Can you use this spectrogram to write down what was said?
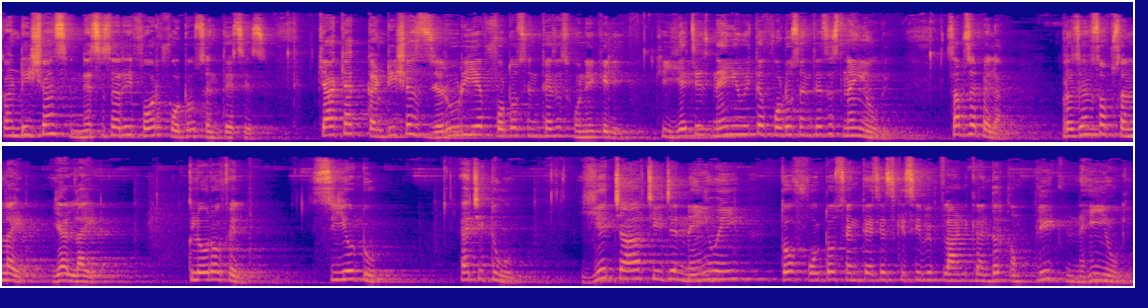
कंडीशंस नेसेसरी फॉर फोटोसिंथेसिस क्या क्या कंडीशंस ज़रूरी है फोटोसिंथेसिस होने के लिए? कि ये चीज़ नहीं हुई तो फोटोसिंथेसिस नहीं होगी। सबसे पहला प्रेजेंस ऑफ़ सनलाइट या light chlorophyll C O two H two ये चार चीज़ें नहीं हुई तो फोटोसिंथेसिस किसी भी प्लांट के अंदर कंप्लीट नहीं होगी।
